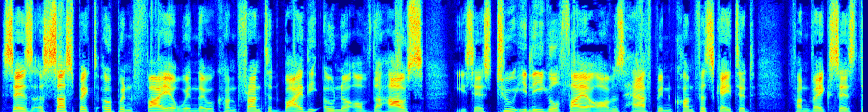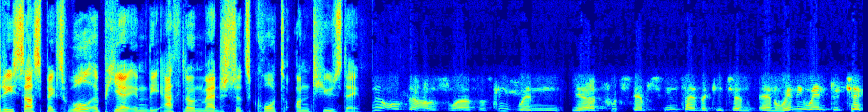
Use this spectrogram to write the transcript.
says a suspect opened fire when they were confronted by the owner of the house. He says two illegal firearms have been confiscated. Van Wyk says three suspects will appear in the Athlone Magistrates Court on Tuesday. the house was asleep when he heard footsteps inside the kitchen, and when he went to check,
